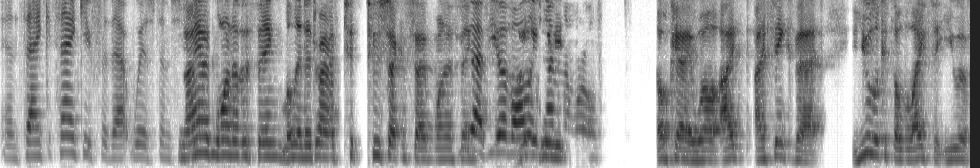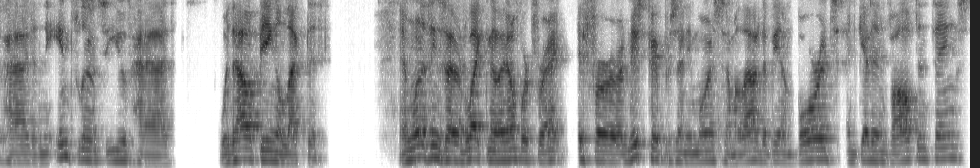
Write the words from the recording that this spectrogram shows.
And thank you, thank you for that wisdom. Can I add one other thing, Melinda? Do I have two, two seconds I have one other thing? You have you have all the time in the world. Okay, well, I I think that you look at the life that you have had and the influence that you've had without being elected. And one of the things I've liked now I don't work for for newspapers anymore, so I'm allowed to be on boards and get involved in things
